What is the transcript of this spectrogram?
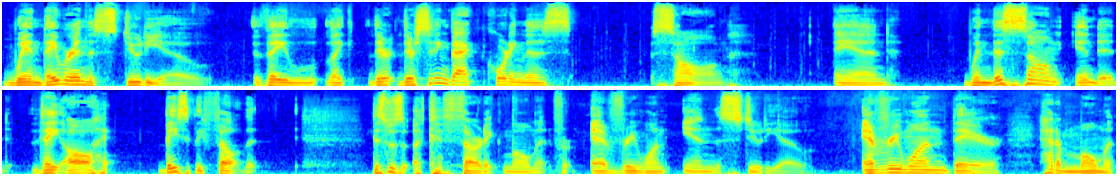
when they were in the studio, they like they're they're sitting back recording this song, and when this song ended, they all ha- basically felt that this was a cathartic moment for everyone in the studio. Everyone there had a moment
